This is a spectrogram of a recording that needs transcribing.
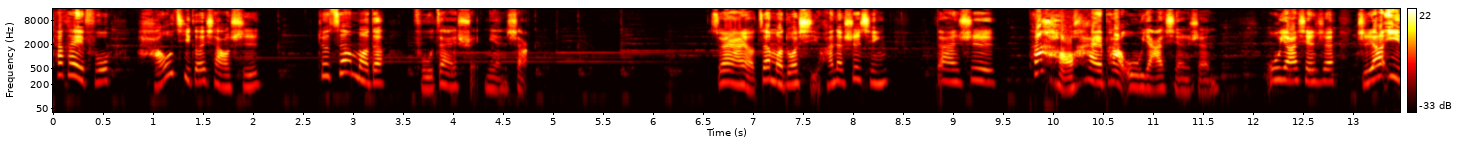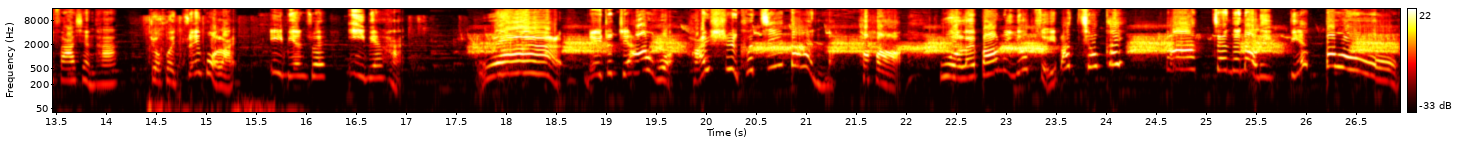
他可以浮好几个小时，就这么的浮在水面上。虽然有这么多喜欢的事情，但是他好害怕乌鸦先生。乌鸦先生只要一发现他，就会追过来，一边追一边喊：“喂，你这家伙还是颗鸡蛋呢！哈哈，我来把你用嘴巴敲开！啊，站在那里别动！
